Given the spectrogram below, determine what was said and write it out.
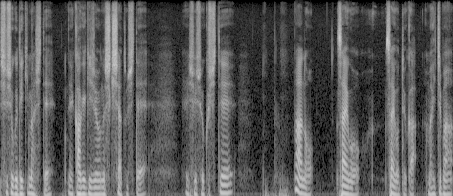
就職できまして、ね、歌劇場の指揮者として就職してまああの最後最後というか、まあ、一番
